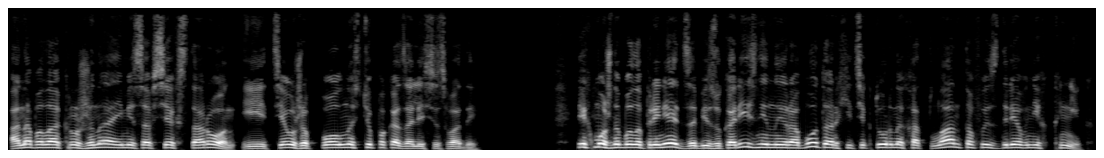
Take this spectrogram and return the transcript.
Она была окружена ими со всех сторон, и те уже полностью показались из воды. Их можно было принять за безукоризненные работы архитектурных атлантов из древних книг,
